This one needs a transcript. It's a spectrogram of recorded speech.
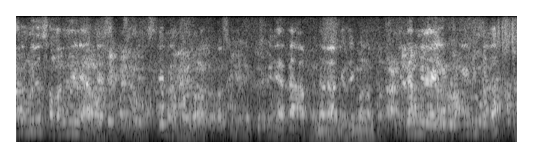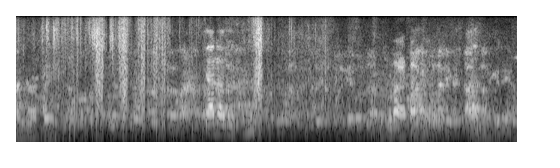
सर मुझे समझ में नहीं आता है इसलिए मैं बोल रहा हूँ बस मुझे कुछ भी नहीं आता आप लगा के देखो ना इधर मिलेगा यूट्यूब है ना धन्यवाद ताई क्या डालो इसमें थोड़ा हटा हाँ? ना गिरेगा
